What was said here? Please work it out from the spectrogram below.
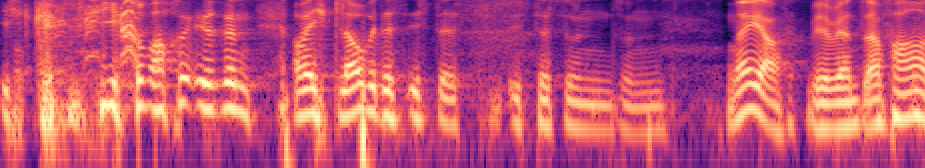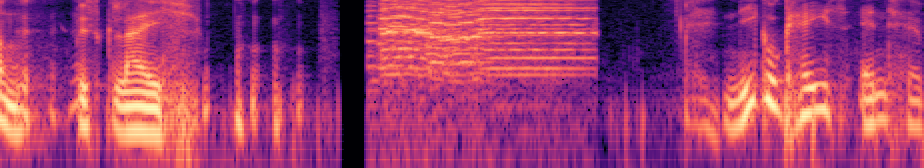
Ich könnte mich aber auch irren. Aber ich glaube, das ist das, ist das so ein, so ein naja, wir werden es erfahren. Bis gleich. Nico Case and her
